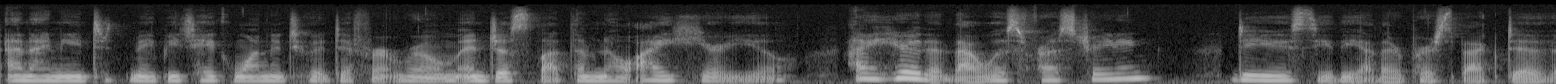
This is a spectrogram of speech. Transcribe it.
And I need to maybe take one into a different room and just let them know I hear you. I hear that that was frustrating. Do you see the other perspective?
